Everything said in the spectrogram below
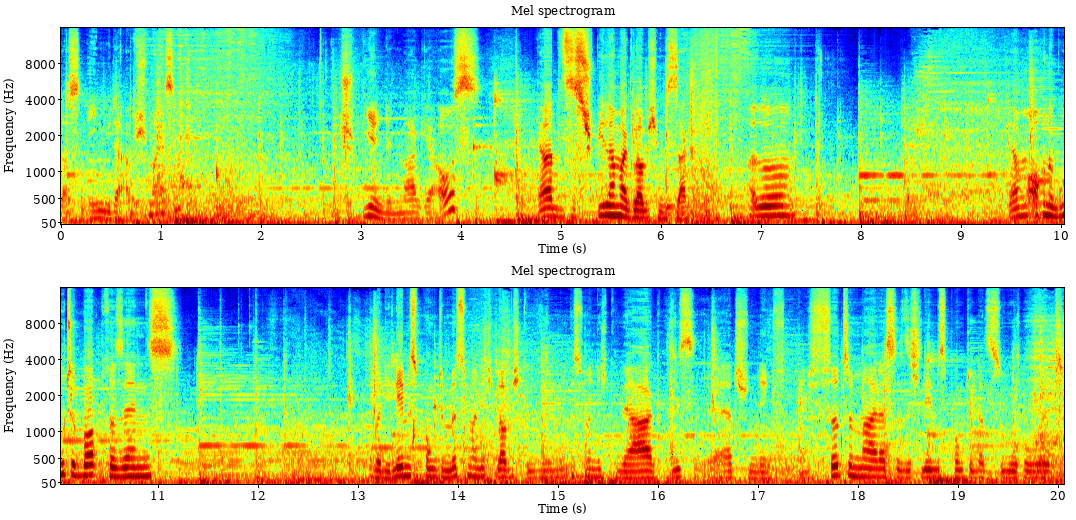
lassen ihn wieder abschmeißen. Und spielen den Magier aus. Ja, dieses Spiel haben wir, glaube ich, im Sack. Also, wir haben auch eine gute Bordpräsenz. Über die Lebenspunkte müssen wir nicht, glaube ich. Müssen wir nicht. Ja, siehst, er hat schon den vierte Mal, dass er sich Lebenspunkte dazu geholt.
